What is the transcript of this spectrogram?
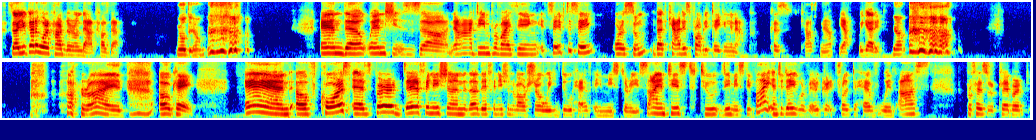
So you got to work harder on that. How's that? Will do. And uh, when she's uh, not improvising, it's safe to say or assume that Kat is probably taking a nap. Because cat nap, yeah, we got it. yep. All right. Okay. And of course, as per definition, the definition of our show, we do have a mystery scientist to demystify. And today we're very grateful to have with us Professor Klebert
